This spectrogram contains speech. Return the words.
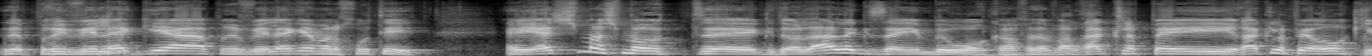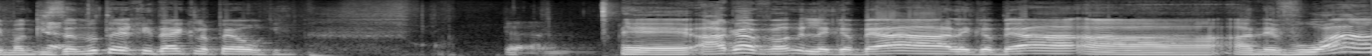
זה פריבילגיה, פריבילגיה מלכותית. יש משמעות גדולה לגזעים ב Warcraft אבל רק כלפי, רק כלפי אורקים, הגזענות היחידה היא כלפי אורקים. כן. אה, אגב לגבי לגבי הנבואה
